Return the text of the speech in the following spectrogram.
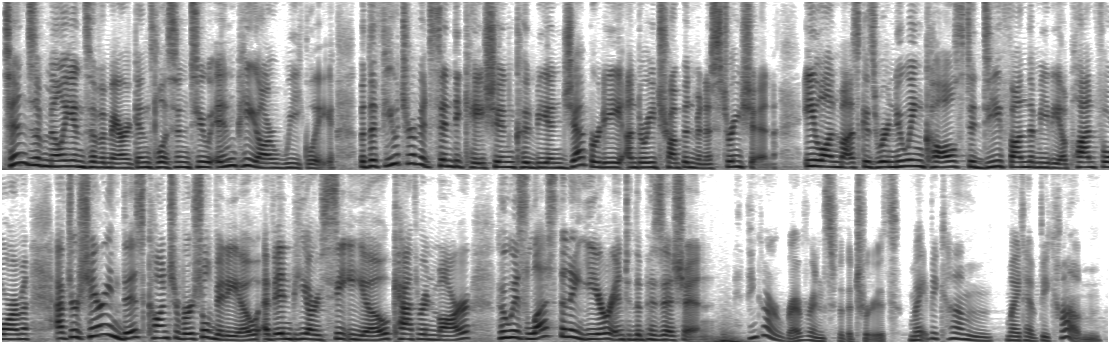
Tens of millions of Americans listen to NPR weekly, but the future of its syndication could be in jeopardy under a Trump administration. Elon Musk is renewing calls to defund the media platform after sharing this controversial video of NPR CEO Katherine Maher, who is less than a year into the position. I think our reverence for the truth might become might have become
